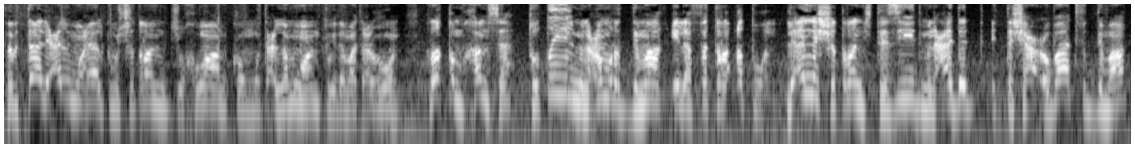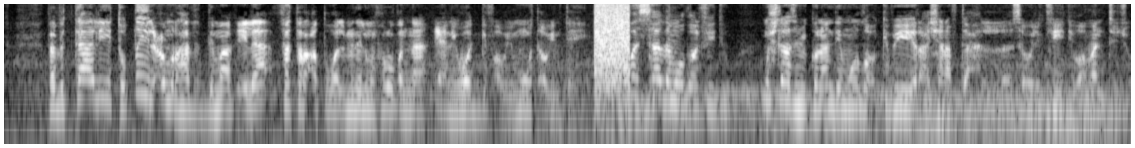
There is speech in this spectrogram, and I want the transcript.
فبالتالي علموا عيالكم الشطرنج وإخوانكم وتعلموها أنتم إذا ما تعرفون رقم خمسة تطيل من عمر الدماغ إلى فترة أطول لأن الشطرنج تزيد من عدد التشعبات في الدماغ فبالتالي تطيل عمر هذا الدماغ إلى فترة أطول من المفروض أنه يعني يوقف أو يموت أو ينتهي. بس هذا موضوع الفيديو، مش لازم يكون عندي موضوع كبير عشان أفتح أسوي لك فيديو وأمنتجه.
